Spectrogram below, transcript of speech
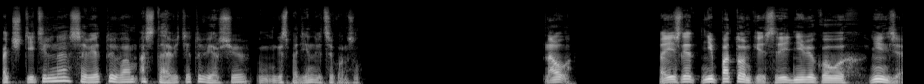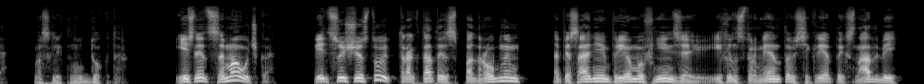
Почтительно советую вам оставить эту версию, господин вице-консул. — Ну, а если это не потомки средневековых ниндзя? — воскликнул доктор. — Если это самоучка? Ведь существуют трактаты с подробным описанием приемов ниндзя, их инструментов, секретных снадобий.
